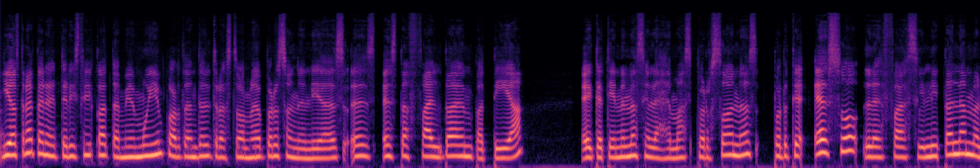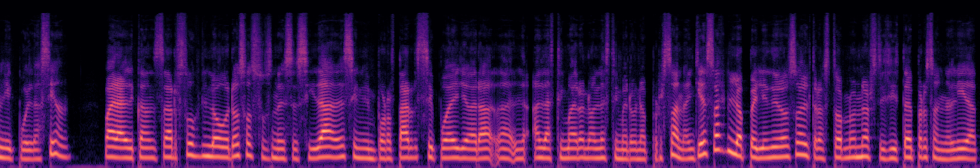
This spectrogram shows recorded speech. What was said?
Y otra característica también muy importante del trastorno de personalidad es, esta falta de empatía eh, que tienen hacia las demás personas, porque eso les facilita la manipulación. para alcanzar sus logros o sus necesidades sin importar si puede llegar a, lastimar o no lastimar a una persona. Y eso es lo peligroso del trastorno narcisista de personalidad.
